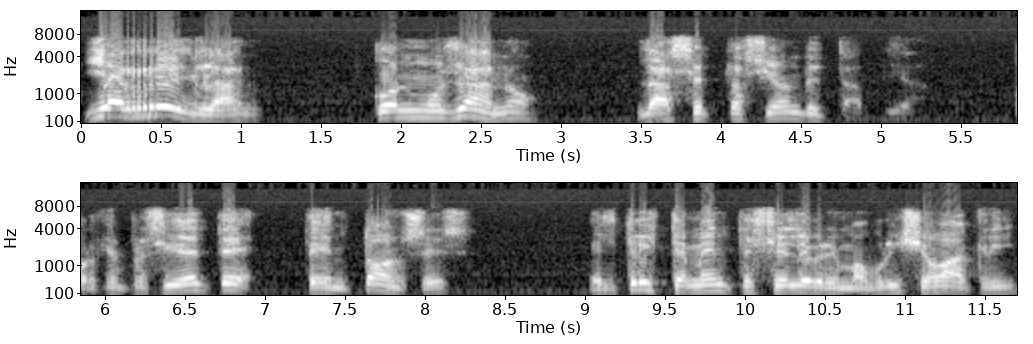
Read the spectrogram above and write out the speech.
y arreglan con Moyano la aceptación de Tapia porque el presidente de entonces, el tristemente célebre Mauricio Macri,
